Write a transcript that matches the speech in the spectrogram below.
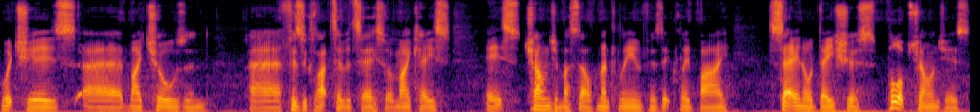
which is uh, my chosen uh, physical activity. So in my case, it's challenging myself mentally and physically by setting audacious pull-up challenges.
